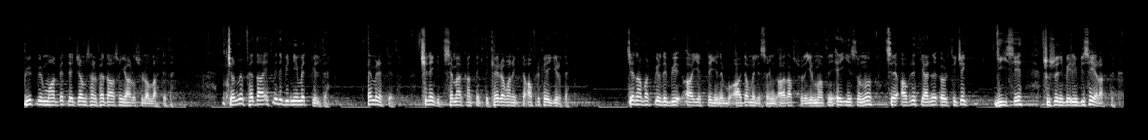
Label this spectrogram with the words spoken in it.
Büyük bir muhabbetle canım sana feda olsun ya Resulallah dedi. Canını feda etme de bir nimet bildi. Emret dedi. Çin'e gitti, Semerkant'a gitti, Keyravan'a gitti, Afrika'ya girdi. Cenab-ı Hak bir de bir ayette yine bu Adem Aleyhisselam'ın Araf Suresi 26. Ey insanı size avret yerini örtecek giysi, süsleni bir elbise yarattık.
